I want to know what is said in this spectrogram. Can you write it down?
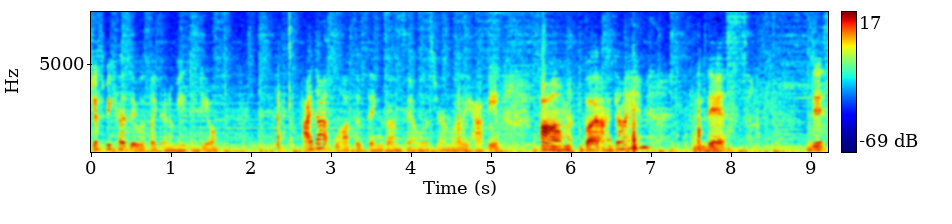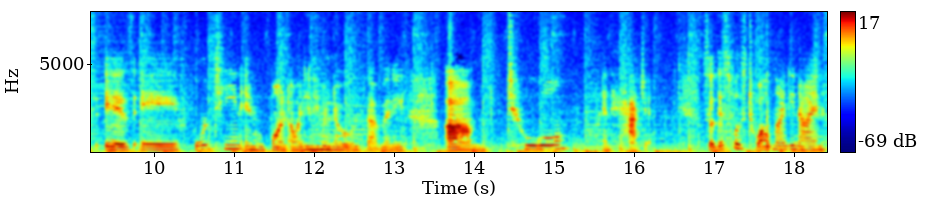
just because it was like an amazing deal. I got lots of things on sale this year. I'm really happy. Um, but I got him this. This is a 14 in one. Oh, I didn't even know it was that many. Um, tool and hatchet. So this was $12.99.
